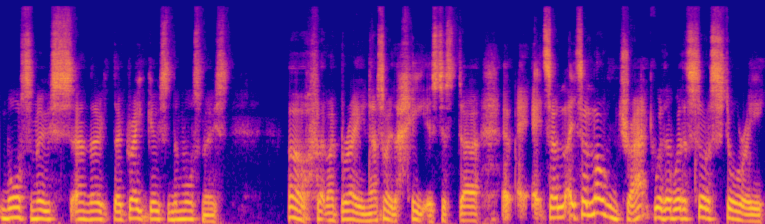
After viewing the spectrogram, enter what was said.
Morse Moose and the, the Great Goose and the Morse Moose. Oh, let my brain. Sorry, the heat is just. Uh, it, it's a it's a long track with a with a sort of story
